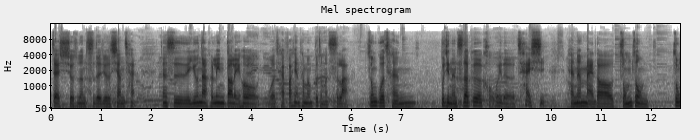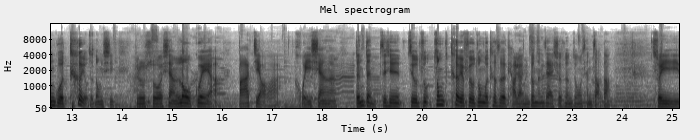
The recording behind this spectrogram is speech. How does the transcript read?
在休斯顿吃的就是湘菜，但是 Yuna 和 Lin 到了以后，我才发现他们不怎么吃辣。中国城不仅能吃到各个口味的菜系，还能买到种种中国特有的东西，比如说像肉桂啊、八角啊、茴香啊等等这些只有中中特别富有中国特色的调料，你都能在休斯顿中国城找到。所以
